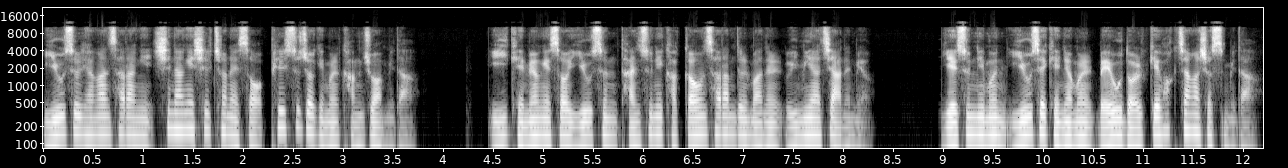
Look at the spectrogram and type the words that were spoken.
이웃을 향한 사랑이 신앙의 실천에서 필수적임을 강조합니다. 이 계명에서 이웃은 단순히 가까운 사람들만을 의미하지 않으며 예수님은 이웃의 개념을 매우 넓게 확장하셨습니다.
